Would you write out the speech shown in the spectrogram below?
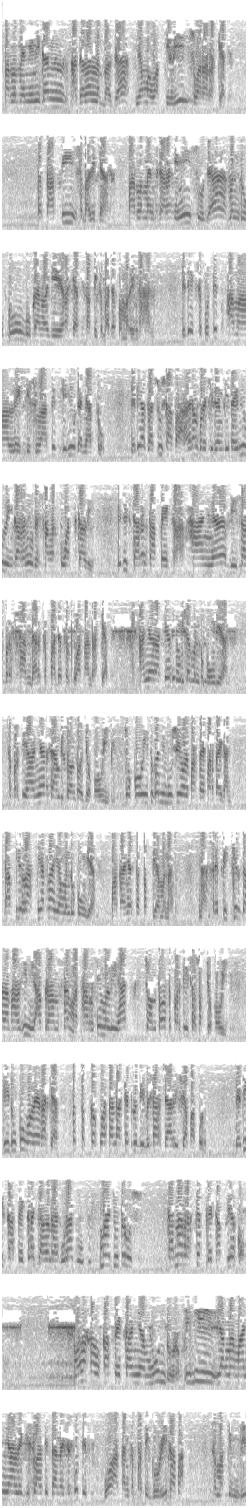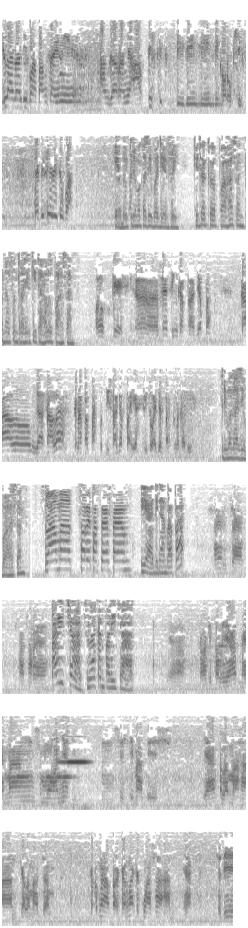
parlemen ini kan adalah lembaga yang mewakili suara rakyat. Tetapi sebaliknya, parlemen sekarang ini sudah mendukung bukan lagi rakyat tapi kepada pemerintahan. Jadi eksekutif sama legislatif ini udah nyatu. Jadi agak susah Pak, karena presiden kita ini lingkarannya udah sangat kuat sekali. Jadi sekarang KPK hanya bisa bersandar kepada kekuatan rakyat. Hanya rakyat yang bisa mendukung dia. Seperti halnya saya ambil contoh Jokowi. Jokowi itu kan dimusuhi oleh partai-partai kan. Tapi rakyatlah yang mendukung dia. Makanya tetap dia menang. Nah, saya pikir dalam hal ini Abraham Samad harusnya melihat contoh seperti sosok Jokowi. Didukung oleh rakyat. Tetap kekuatan rakyat lebih besar dari siapa pun. Jadi KPK jangan ragu-ragu. Maju terus. Karena rakyat backup dia kok. Malah kalau KPK-nya mundur, ini yang namanya legislatif dan eksekutif, wah akan seperti gurita Pak. Semakin gila nanti Pak bangsa ini anggarannya habis di, di, di, di, di korupsi. Saya pikir itu Pak. Ya baik, terima kasih Pak Jeffrey. Kita ke Pak Hasan, penelpon terakhir kita. Halo Pak Hasan. Oke, uh, saya singkat aja Pak. Kalau nggak salah, kenapa takut disadap Pak ya? Itu aja Pak, terima kasih. Terima kasih Pak Hasan. Selamat sore Pak FM. Iya, dengan Bapak? Saya Richard, selamat sore. Pak Richard, silakan Pak Richard. Ya, kalau kita lihat memang semuanya sistematis. Ya, pelemahan segala macam. Karena apa? Karena kekuasaan ya. Jadi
